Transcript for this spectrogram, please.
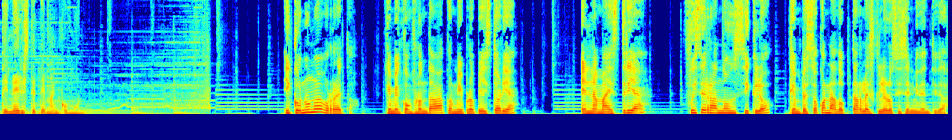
tener este tema en común. Y con un nuevo reto, que me confrontaba con mi propia historia, en la maestría fui cerrando un ciclo que empezó con adoptar la esclerosis en mi identidad.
